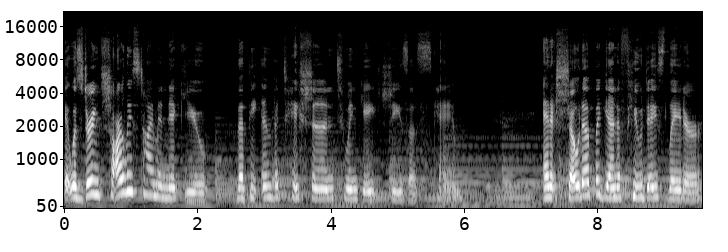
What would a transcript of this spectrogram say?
It was during Charlie's time in NICU that the invitation to engage Jesus came. And it showed up again a few days later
